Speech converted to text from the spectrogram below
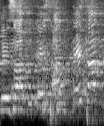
Pesado, pesado, pesado.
